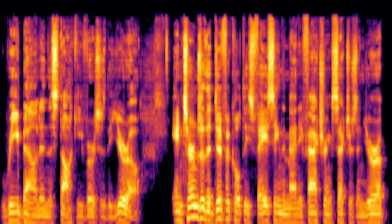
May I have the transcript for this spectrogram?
rebound in the stocky versus the euro. In terms of the difficulties facing the manufacturing sectors in Europe,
